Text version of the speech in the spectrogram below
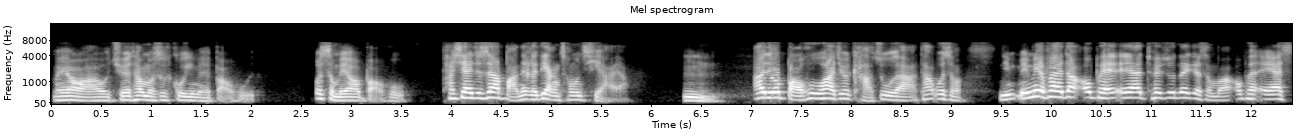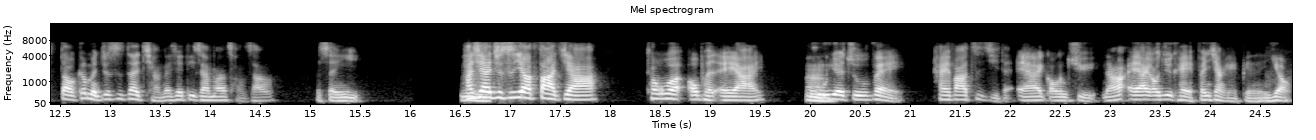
没有啊，我觉得他们是故意没保护的。为什么要保护？他现在就是要把那个量冲起来啊。嗯。啊，有保护的话就会卡住啦、啊。他为什么？你你没有发现到 OpenAI 推出那个什么 OpenAI Store 根本就是在抢那些第三方厂商的生意。他现在就是要大家通过 OpenAI 付月租费、嗯、开发自己的 AI 工具，然后 AI 工具可以分享给别人用，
